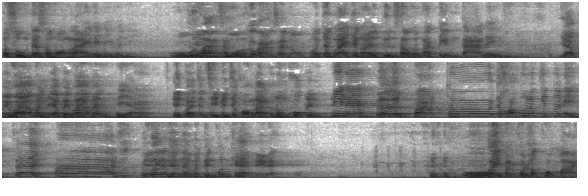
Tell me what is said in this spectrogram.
ก็สูงแต่สมองหลายได้ไหนวะนี่โอ้ยคือวางซะก่อนก็วางซะเนาะหมอจักหลายจักหน่อยตื่นเศร้ากันมาเต็มตาเลย อย่าไปว่ามันอย่าไปว่ามันได้ยังเเห็นว่าจังสีเป็นเจ้าของร้านขนมครกเล่นนี่นะเออปาดเธอเจ้าของธุรกิจตัวนี่ใช่ปาดก็เพิ่งเพียงน่ะมันเป็นคนแค่เดี๋ยวๆโอ้ยมันคนละความหมาย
